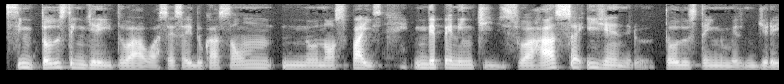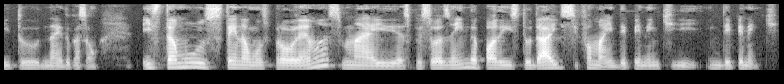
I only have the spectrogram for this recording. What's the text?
Sim, todos têm direito ao acesso à educação no nosso país, independente de sua raça e gênero. Todos têm o mesmo direito na educação. Estamos tendo alguns problemas, mas as pessoas ainda podem estudar e se formar independente, independente.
